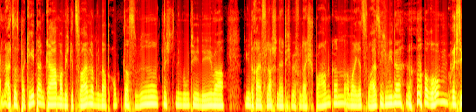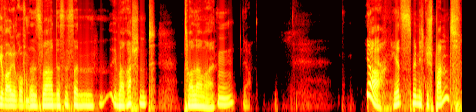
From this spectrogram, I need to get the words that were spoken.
Und als das Paket dann kam, habe ich gezweifelt, habe gedacht, ob das wirklich eine gute Idee war. Die drei Flaschen hätte ich mir vielleicht sparen können, aber jetzt weiß ich wieder, warum. Richtige Wahl getroffen. Das war, das ist ein überraschend toller Wein. Mhm. Ja, jetzt bin ich gespannt.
